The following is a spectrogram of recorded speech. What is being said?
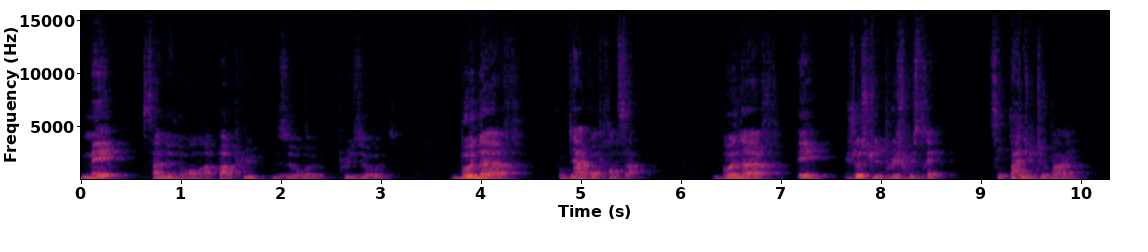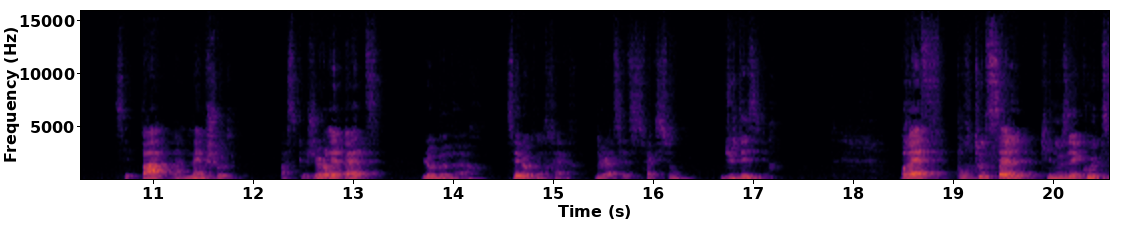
mais ça ne nous rendra pas plus heureux, plus heureuses. Bonheur, faut bien comprendre ça. Bonheur et je suis plus frustré, c'est pas du tout pareil. C'est pas la même chose. Parce que je le répète, le bonheur, c'est le contraire de la satisfaction du désir. Bref, pour toutes celles qui nous écoutent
